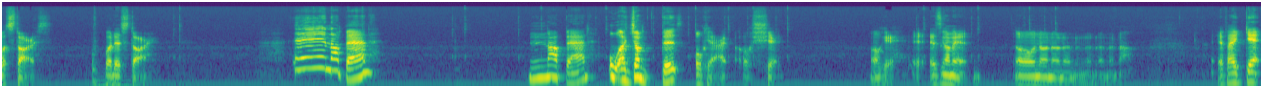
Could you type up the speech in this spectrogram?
what stars? What is star? Eh, not bad. Not bad. Oh, I jumped this. Okay, I, oh shit. Okay, it's gonna. Oh no no no no no no no no. If I get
